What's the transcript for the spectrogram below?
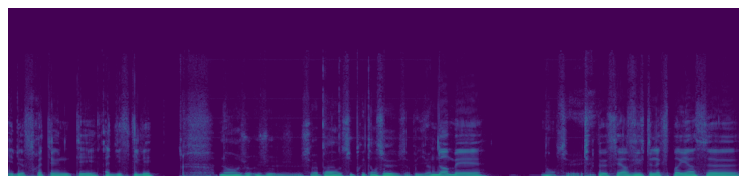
et de fraternité à distiller? Non, je ne serais pas aussi prétentieux. Ça veut dire. Non, mais Non, c'est tu peux faire vivre ton expérience euh,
